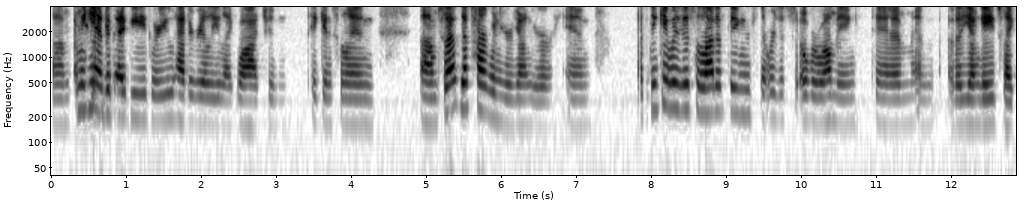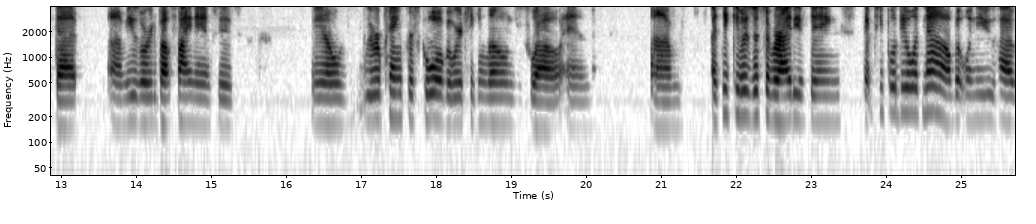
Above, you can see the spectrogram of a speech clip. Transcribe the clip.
Um, I mean, he had the diabetes where you had to really like watch and take insulin. Um, so that, that's hard when you're younger. And I think it was just a lot of things that were just overwhelming to him and at a young age like that. Um, he was worried about finances. You know, we were paying for school, but we were taking loans as well. And um, I think it was just a variety of things that people deal with now. But when you have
